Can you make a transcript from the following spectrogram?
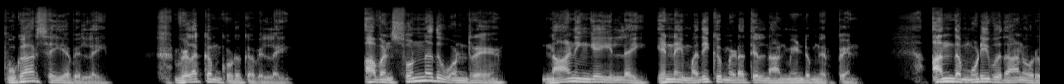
புகார் செய்யவில்லை. விளக்கம் கொடுக்கவில்லை. அவன் சொன்னது ஒன்றே நான் இங்கே இல்லை என்னை மதிக்கும் இடத்தில் நான் மீண்டும் நிற்பேன். அந்த முடிவுதான் ஒரு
